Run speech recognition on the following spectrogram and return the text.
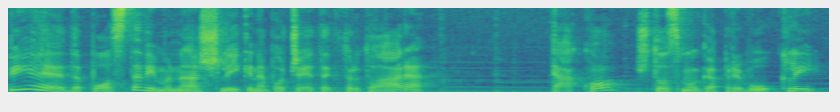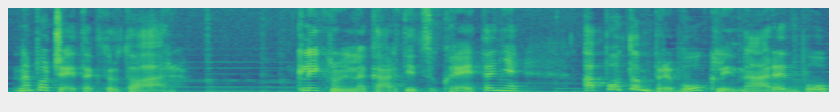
bio je da postavimo naš lik na početak trotoara tako što smo ga prevukli na početak trotoara. Kliknuli na karticu kretanje, a potom prevukli naredbu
